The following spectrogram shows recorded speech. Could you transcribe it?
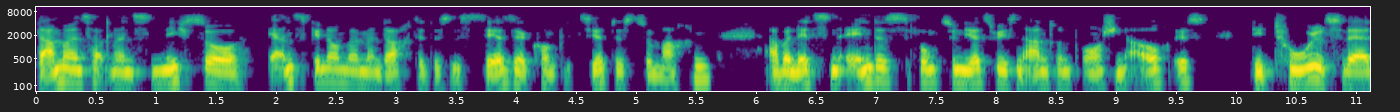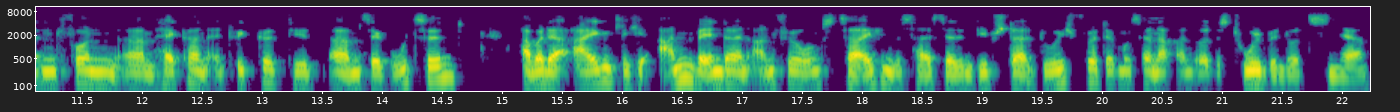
Damals hat man es nicht so ernst genommen, weil man dachte, das ist sehr, sehr kompliziert, das zu machen. Aber letzten Endes funktioniert es, wie es in anderen Branchen auch ist. Die Tools werden von ähm, Hackern entwickelt, die ähm, sehr gut sind. Aber der eigentliche Anwender in Anführungszeichen, das heißt, der den Diebstahl durchführt, der muss ja nachher nur das Tool benutzen, ja.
